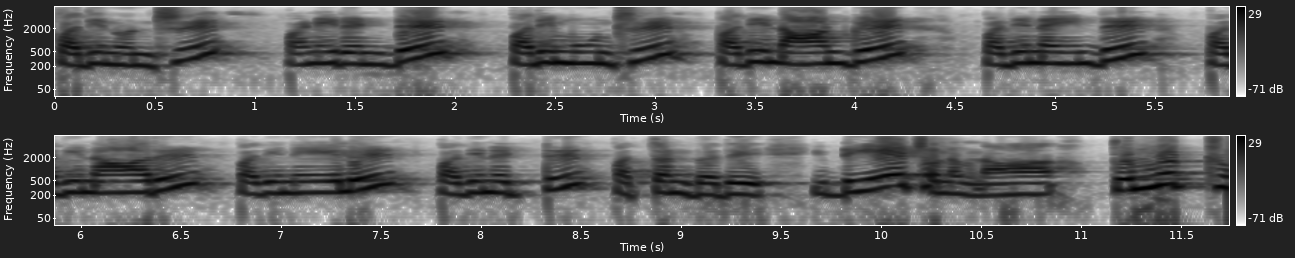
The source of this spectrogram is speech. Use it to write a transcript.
பதினொன்று பனிரெண்டு பதிமூன்று பதினான்கு பதினைந்து பதினாறு பதினேழு பதினெட்டு பத்தொன்பது. இப்படியே சொன்னோம்னா தொண்ணூற்று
